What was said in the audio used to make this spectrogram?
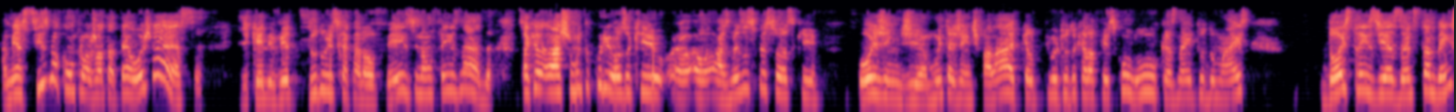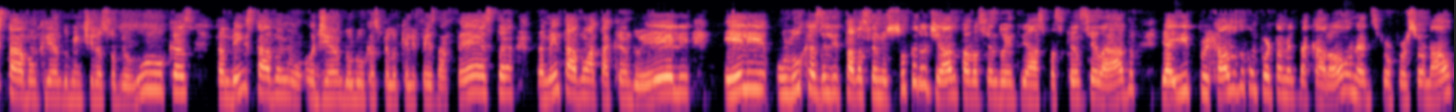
A minha cisma com o Projota até hoje é essa. De que ele vê tudo isso que a Carol fez e não fez nada. Só que eu acho muito curioso que eh, as mesmas pessoas que hoje em dia muita gente fala, ah, é por tudo que ela fez com o Lucas, né, e tudo mais, dois, três dias antes também estavam criando mentiras sobre o Lucas, também estavam odiando o Lucas pelo que ele fez na festa, também estavam atacando ele. Ele, o Lucas, ele estava sendo super odiado, estava sendo entre aspas cancelado, e aí por causa do comportamento da Carol, né, desproporcional,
